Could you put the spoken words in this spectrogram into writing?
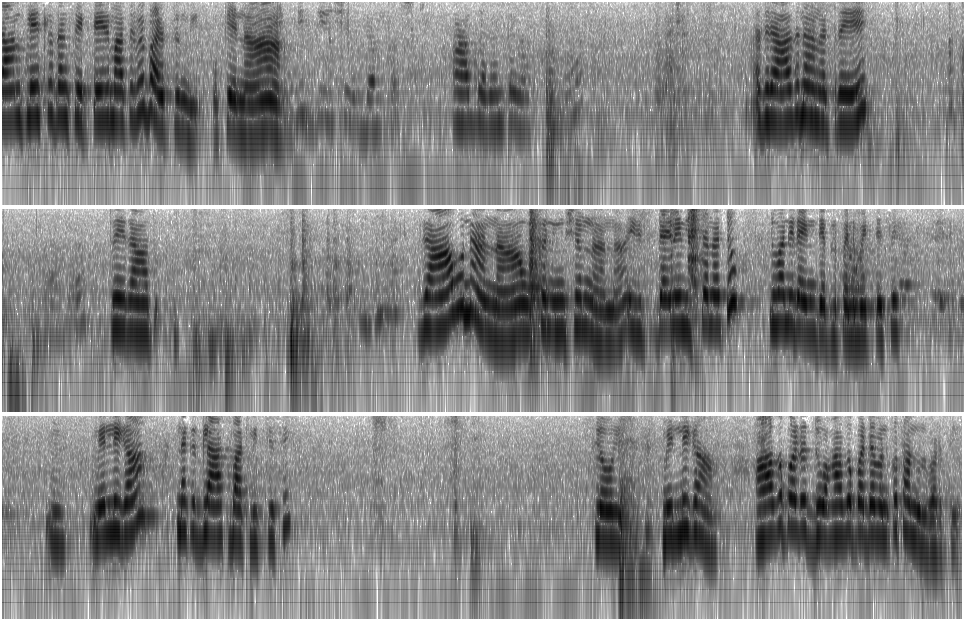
దాని ప్లేస్లో దానికి సెట్ అయ్యేది మాత్రమే పడుతుంది. ఓకేనా? ఇది తీసేద్దాం ఫస్ట్ గదంతా కాకుండా అది రాదు నాన్న ట్రే. ట్రే రాదు. రావు నాన్న ఒక్క నిమిషం నాన్న. ఇవి నేను ఇస్తానట్టు నువ్వు అన్ని డైనింగ్ టేబుల్ పైన పెట్టేసి. మెల్లిగా నాకు గ్లాస్ బాటిల్ ఇచ్చేసి. స్లోలీ మెల్లిగా ఆగపడద్దు ఆగపడ్డామనుకో తన్నులు పడతాయి.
